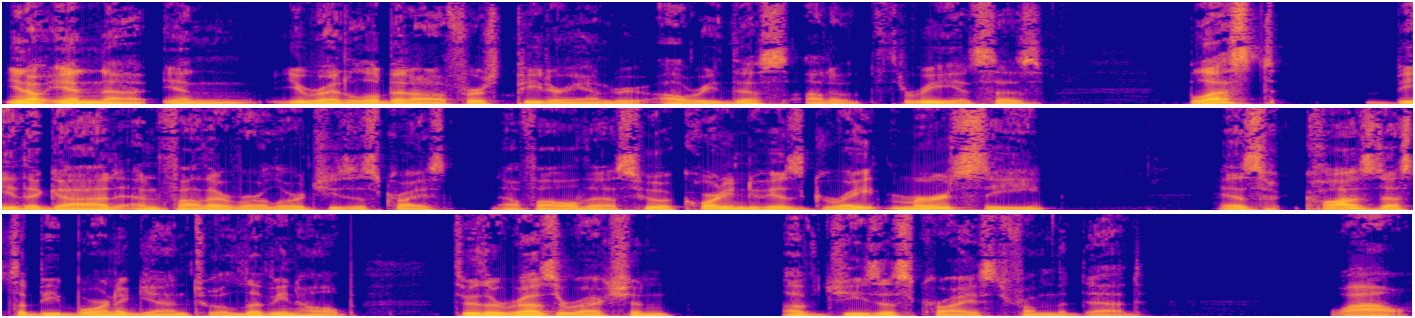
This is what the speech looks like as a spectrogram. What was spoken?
You know, in uh, in you read a little bit out of First Peter, Andrew. I'll read this out of three. It says, "Blessed be the God and Father of our Lord Jesus Christ." Now follow this: who, according to His great mercy, has caused us to be born again to a living hope through the resurrection of Jesus Christ from the dead. Wow.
